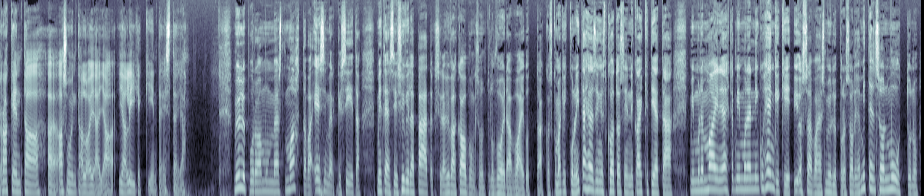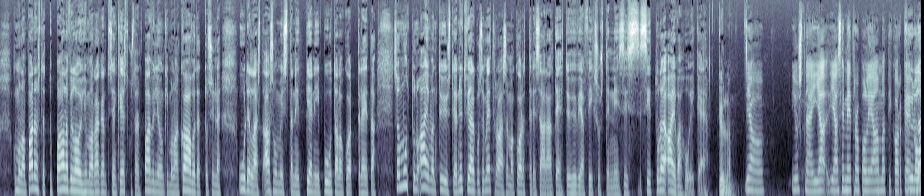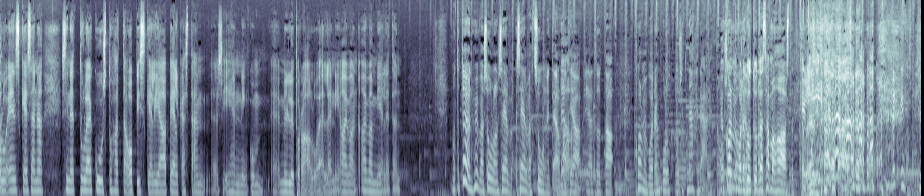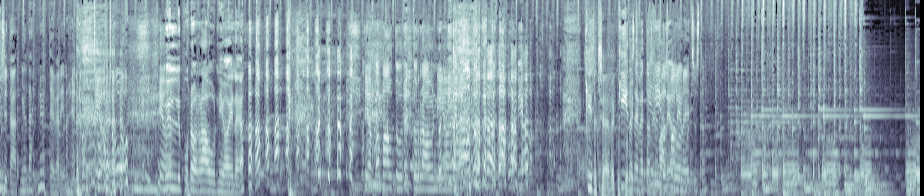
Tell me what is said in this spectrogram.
rakentaa ä, asuintaloja ja, ja liikekiinteistöjä. Myllypuro on mun mielestä mahtava esimerkki siitä, miten siis hyvillä päätöksillä, hyvällä kaupunkisuunnittelulla voidaan vaikuttaa. Koska mäkin kun Itä-Helsingistä kotoisin, niin kaikki tietää, millainen maine ja ehkä millainen niin kuin henkikin jossain vaiheessa Myllypurossa oli. Ja miten se on muuttunut, kun me ollaan panostettu palveluihin, me ollaan rakennettu siihen keskustan paviljonkin, me ollaan kaavoitettu sinne uudenlaista asumista, niitä pieniä puutalokortteleita. Se on muuttunut aivan tyysti ja nyt vielä kun se metroaseman kortteli saadaan tehtyä hyviä fiksusti, niin siis siitä tulee aivan huikea. Kyllä. Joo, just näin. Ja, ja se Metropolia ammattikorkeakoulu Kyllä. ensi kesänä, sinne tulee 6000 opiskelijaa pelkästään äh, siihen niin kuin äh, Myllypuro-alueelle, niin aivan, aivan mieletön mutta toi on hyvä, sulla on selvä, selvät suunnitelmat Joo. ja, ja tota, kolmen vuoden kuluttua sitten nähdään, että Joo, kolmen vuoden kuluttua tämä sama haastattelu. Me ky- kysytään, että miltä nyt Evelina Henman joutuu. Myllypuro raunioina. Ja, ja valtuutettu raunioina. ja valtuutettu raunioina. Kiitoksia Eve, kun Kiitos. Eve tosi Kiitos paljon. paljon kutsusta.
